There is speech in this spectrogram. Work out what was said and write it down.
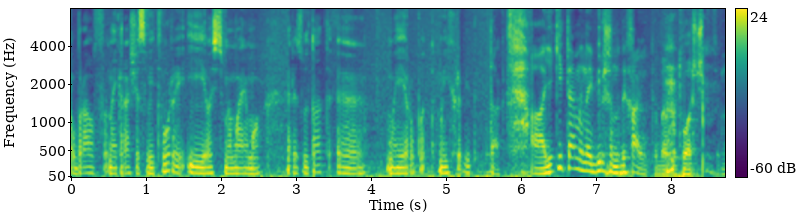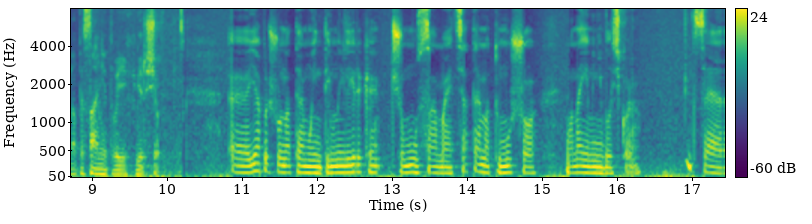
обрав найкращі свої твори. І ось ми маємо результат моєї роботи, моїх робіт. Так. А які теми найбільше надихають тебе у творчості, в написанні твоїх віршів? Я пишу на тему інтимної лірики. Чому саме ця тема? Тому що вона є мені близькою. Це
